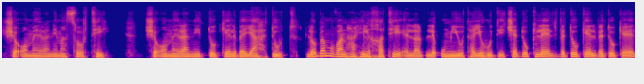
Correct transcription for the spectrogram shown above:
שאומר אני מסורתי, שאומר אני דוגל ביהדות, לא במובן ההלכתי, אלא לאומיות היהודית, שדוגל ודוגל ודוגל,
